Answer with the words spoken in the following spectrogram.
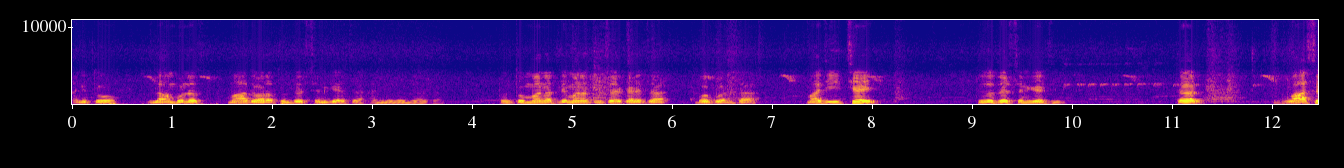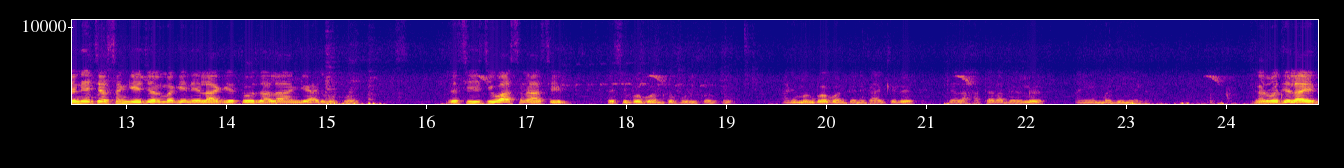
आणि तो लांबूनच महाद्वारातून दर्शन घ्यायचा आणि निघून जायचा. पण तो मनातले मनात विचार करायचा भगवंता माझी इच्छा आहे तुझं दर्शन घ्यायची. तर वासनेच्या संगे जन्म घेणे लागे तो झाला अंगे हरिगोप जशी हिची वासना असेल तशी भगवंत पुरी करतो. आणि मग भगवंताने काय केलं? त्याला हाताला धरलं आणि मध्ये नेलं. दरवाजे लाईल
